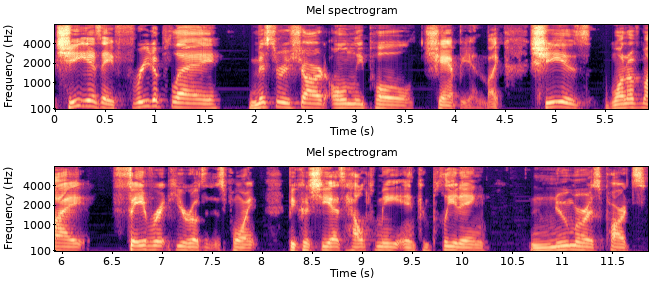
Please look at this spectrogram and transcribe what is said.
she is a free to play mystery shard only pull champion. Like she is one of my favorite heroes at this point because she has helped me in completing numerous parts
